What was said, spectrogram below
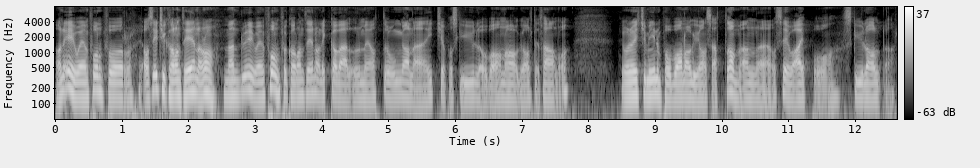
Han er jo i en form for Altså ikke i karantene, da, men du er jo i en form for karantene likevel, med at ungene ikke er på skole og barnehage og alt dette her nå. Jo, det er ikke mine på barnehage uansett, da, men vi er jo ei på skolealder.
